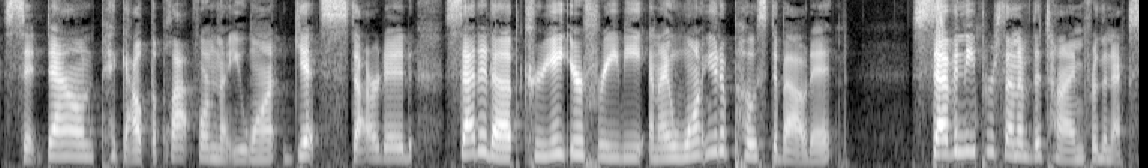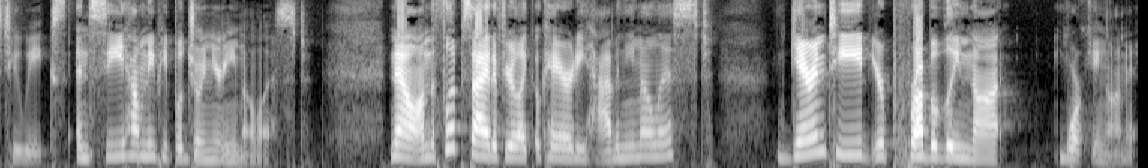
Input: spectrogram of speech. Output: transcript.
sit down, pick out the platform that you want, get started, set it up, create your freebie, and I want you to post about it 70% of the time for the next two weeks and see how many people join your email list. Now, on the flip side, if you're like, okay, I already have an email list, guaranteed you're probably not working on it.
